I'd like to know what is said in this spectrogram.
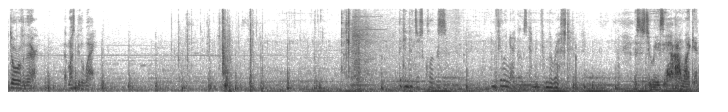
The door over there. That must be the way. The condenser's close. I'm feeling echoes coming from the rift. This is too easy. I don't like it.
